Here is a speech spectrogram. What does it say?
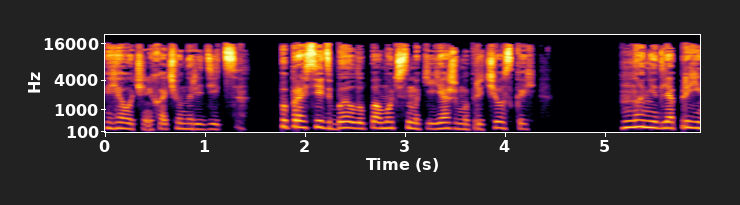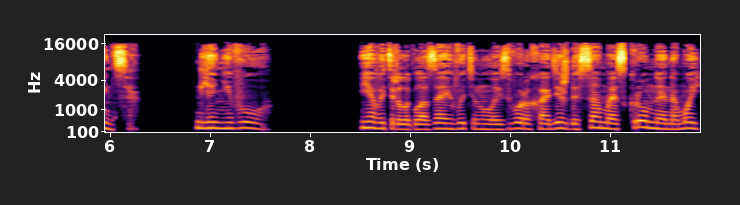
Я очень хочу нарядиться, попросить Беллу помочь с макияжем и прической, но не для принца, для него. Я вытерла глаза и вытянула из вороха одежды самое скромное, на мой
